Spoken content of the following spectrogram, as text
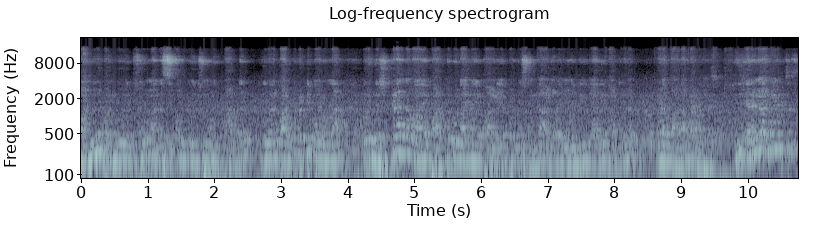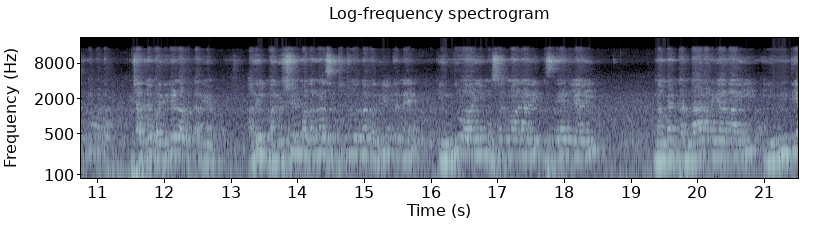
മണ്ണ് പങ്കുവെച്ചു മനസ്സ് പങ്കുവെച്ചു എന്ന പാട്ട് ഇതുപോലെ പാട്ടുപെട്ടി പോലുള്ള ഒരു നിഷ്കളങ്കമായ പാട്ട് കൂടായ്മയിൽ പാടിയപ്പോൾ ആളുകൾ വന്നിട്ട് ഈ ജാതി പാട്ടുകൾ ഇവിടെ പാടാൻ പാടില്ല. ഇത് ജനങ്ങൾ അംഗീകരിച്ച സിനിമ പാടാം പക്ഷെ അതിലെ വരികൾ അവർക്കറിയാം. അതിൽ മനുഷ്യൻ മതങ്ങളെ സൃഷ്ടിച്ചു എന്ന വരിയിൽ തന്നെ ഹിന്ദുവായി മുസൽമാനായി ക്രിസ്ത്യാനിയായി നമ്മെ കണ്ടാലറിയാതായി ഇന്ത്യ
